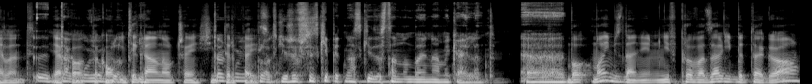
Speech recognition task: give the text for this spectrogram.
Island y, jako tak taką plotki. integralną część tak interfejsu. plotki, że wszystkie 15 dostaną Dynamic Island. E... Bo moim zdaniem nie wprowadzaliby tego,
